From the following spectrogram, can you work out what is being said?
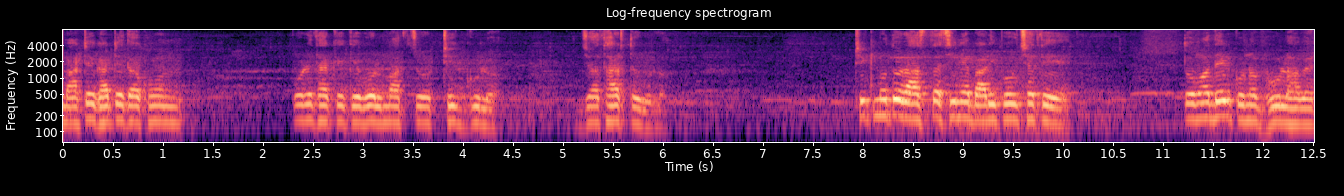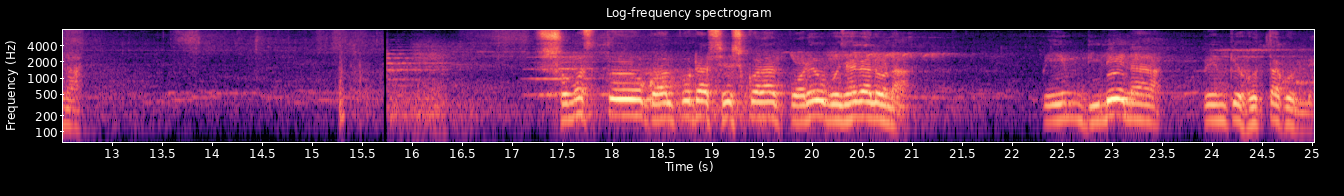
মাঠে ঘাটে তখন পড়ে থাকে কেবলমাত্র ঠিকগুলো, যথার্থগুলো। ঠিকমতো রাস্তা চিনে বাড়ি পৌঁছাতে তোমাদের কোনো ভুল হবে না। সমস্ত গল্পটা শেষ করার পরেও বোঝা গেল না, প্রেম দিলে না প্রেমকে হত্যা করলে।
